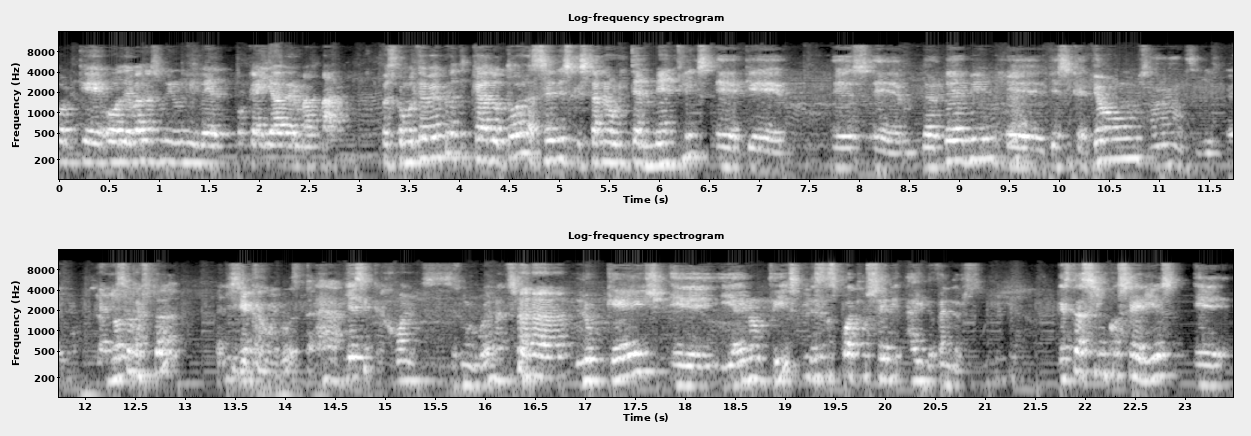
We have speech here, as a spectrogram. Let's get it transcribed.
porque o le van a subir un nivel, porque ahí va a haber más mano. Pues como te había platicado, todas las series que están ahorita en Netflix, eh, que es eh, Daredevil, eh, Jessica Jones. Mm, sí, es que yo- ¿No te gusta? Que me gusta. Ah, Jessica Jones. es muy buena. sí. Luke Cage eh, y Iron Fist, estas cuatro series, hay Defenders. Estas cinco series eh,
